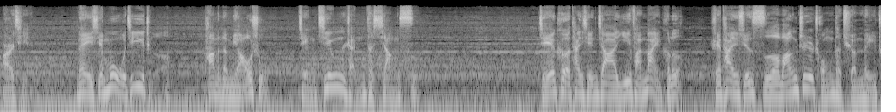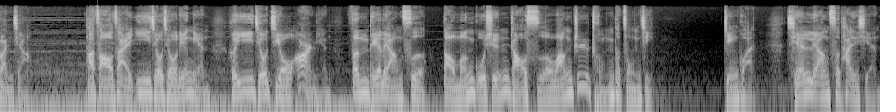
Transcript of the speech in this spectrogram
而且那些目击者，他们的描述竟惊人的相似。捷克探险家伊凡麦克勒。是探寻死亡之虫的权威专家，他早在1990年和1992年分别两次到蒙古寻找死亡之虫的踪迹。尽管前两次探险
